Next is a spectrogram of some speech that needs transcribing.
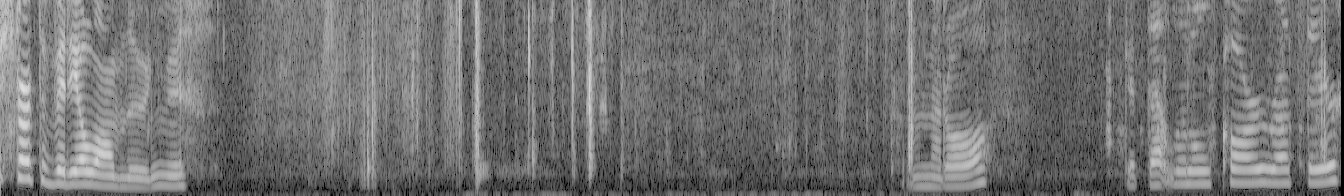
just start the video while I'm doing this. Turn that off. Get that little car right there.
